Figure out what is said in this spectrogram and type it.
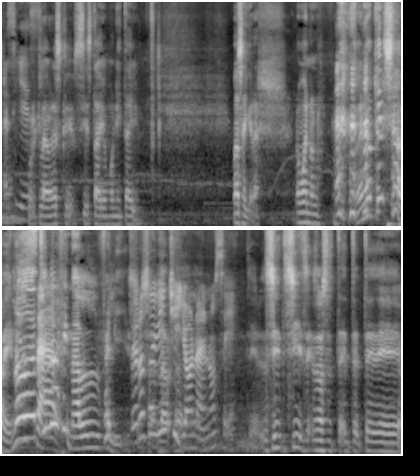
Así es. Porque la verdad es que sí está bien bonita y vas a llorar. No, bueno, no. Bueno, quién sabe. No, tiene un final feliz. Pero soy bien chillona, no sé. Sí, sí, o sea, te, te, te,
